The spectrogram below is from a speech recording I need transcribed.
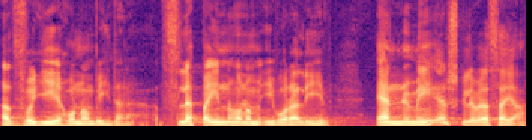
Att få ge honom vidare, att släppa in honom i våra liv ännu mer skulle jag vilja säga.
